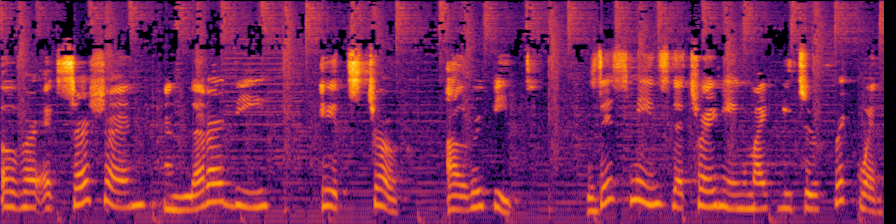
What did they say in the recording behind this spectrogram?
overexertion, and letter D, heat stroke. I'll repeat. This means that training might be too frequent,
